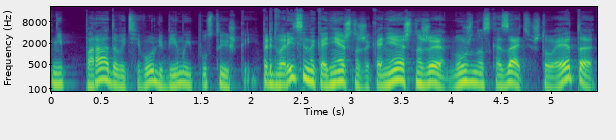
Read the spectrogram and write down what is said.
не порадовать его любимой пустышкой? Предварительно, конечно же, конечно же, нужно сказать, что это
